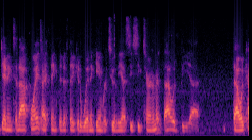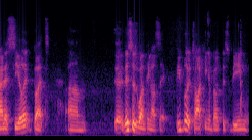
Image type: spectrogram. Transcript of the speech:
getting to that point. I think that if they could win a game or two in the SEC tournament, that would be uh, that would kind of seal it. But um, this is one thing I'll say: people are talking about this being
